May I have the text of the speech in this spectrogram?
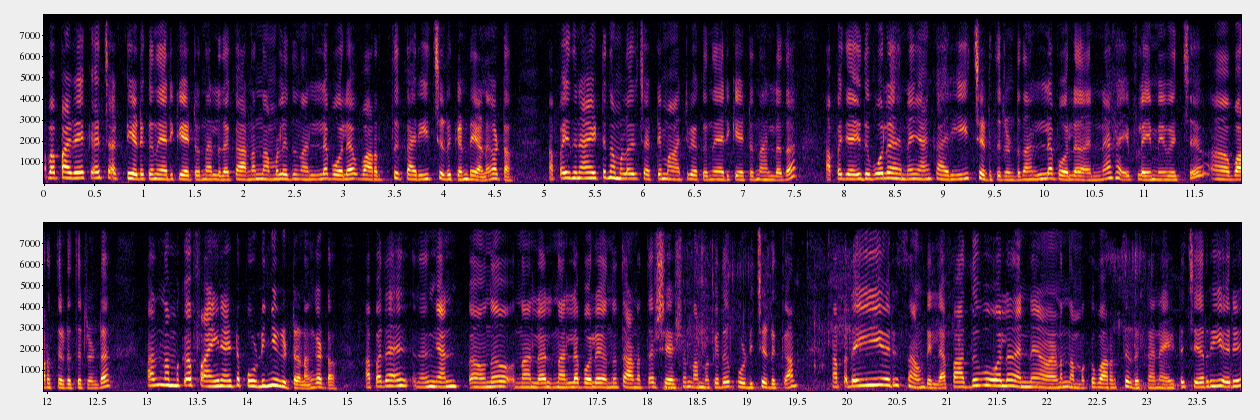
അപ്പോൾ പഴയൊക്കെ ചട്ടി എടുക്കുന്നതായിരിക്കും ഏറ്റവും നല്ലത്. കാരണം നമ്മളിത് നല്ലപോലെ വറുത്ത് കരിയിച്ചെടുക്കേണ്ടതാണ് കേട്ടോ. അപ്പോൾ ഇതിനായിട്ട് നമ്മളൊരു ചട്ടി മാറ്റി വെക്കുന്നതായിരിക്കും ഏറ്റവും നല്ലത്. അപ്പോൾ ഇതുപോലെ തന്നെ ഞാൻ കരിയിച്ചെടുത്തിട്ടുണ്ട്. നല്ലപോലെ തന്നെ ഹൈ ഫ്ലെയിമിൽ വെച്ച് വറുത്തെടുത്തിട്ടുണ്ട്. അത് നമുക്ക് ഫൈനായിട്ട് പൊടിഞ്ഞ് കിട്ടണം കേട്ടോ. അപ്പോൾ ഞാൻ ഒന്ന് നല്ല നല്ല പോലെ ഒന്ന് തണുത്ത ശേഷം നമുക്കിത് പൊടിച്ചെടുക്കാം. അപ്പോൾ ഈ ഒരു സൗണ്ടില്ല അപ്പോൾ അതുപോലെ തന്നെയാണ് നമുക്ക് വറുത്തെടുക്കാനായിട്ട് ചെറിയൊരു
